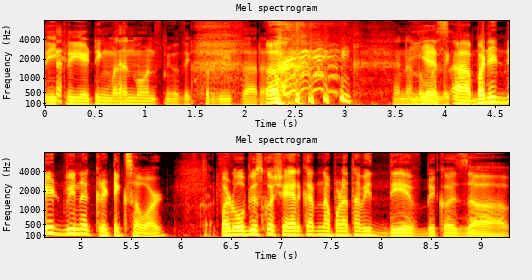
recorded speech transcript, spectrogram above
recreating Madan Mohan's music for Veer uh, yes, uh, but it did win a critics award. But वो भी उसको share करना with Dev because uh,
